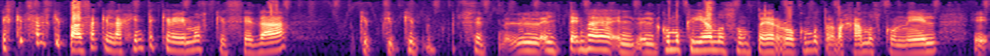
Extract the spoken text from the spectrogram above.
Es que, ¿sabes qué pasa? Que la gente creemos que se da, que, que- que se- el, el tema, el, el cómo criamos a un perro, cómo trabajamos con él, eh,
